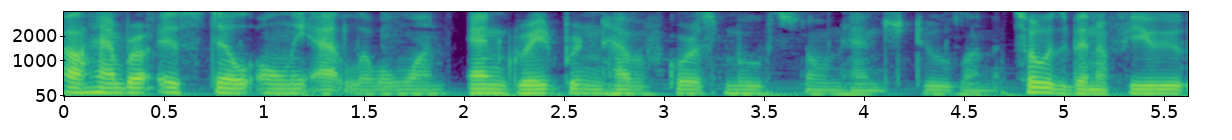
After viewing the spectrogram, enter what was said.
Alhambra is still only at level 1. And Great Britain have of course moved Stonehenge to London. So it's been a few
